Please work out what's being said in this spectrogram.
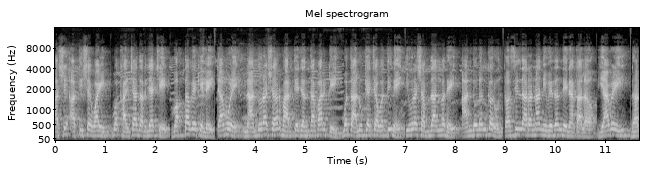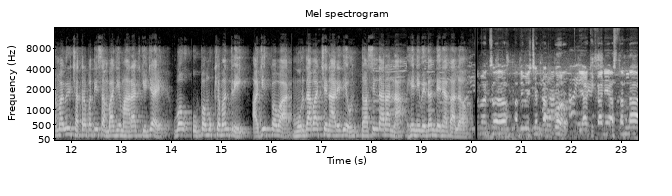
असे अतिशय वाईट व खालच्या दर्जाचे वक्तव्य केले. त्यामुळे नांदुरा शहर भारतीय जनता पार्टी व तालुक्याच्या वतीने तीव्र शब्दांमध्ये आंदोलन करून तहसीलदारांना निवेदन देण्यात आलं. यावेळी धर्मवीर छत्रपती संभाजी महाराज की जय व उपमुख्यमंत्री अजित पवार मुर्दाबादचे नारे देऊन तहसीलदारांना हे निवेदन देण्यात आलं. अधिवेशन नागपूर या ठिकाणी असताना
